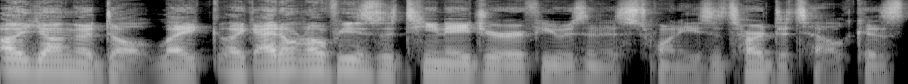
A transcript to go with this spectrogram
a young adult like like I don't know if he's a teenager or if he was in his 20s it's hard to tell cuz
